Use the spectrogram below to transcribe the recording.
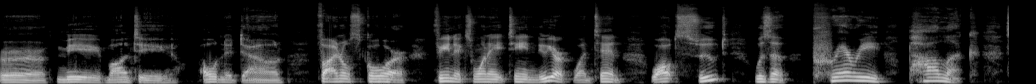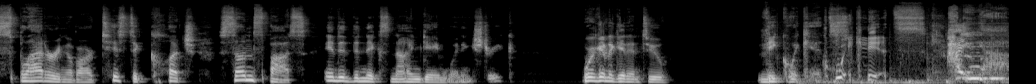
Er, me, Monty, holding it down. Final score Phoenix 118, New York 110. Walt's suit was a prairie pollock. Splattering of artistic clutch sunspots ended the Knicks' nine game winning streak. We're going to get into the quick hits. Quick hits. Hiya!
